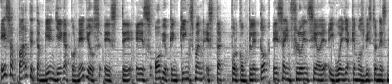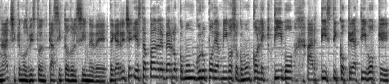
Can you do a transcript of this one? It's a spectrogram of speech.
esa parte también llega con ellos. Este es obvio que en Kingsman está por completo esa influencia y huella que hemos visto en Snatch que hemos visto en casi todo el cine de, de Guy Ritchie. Y está padre verlo como un grupo de amigos o como un colectivo artístico, creativo que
